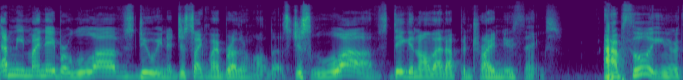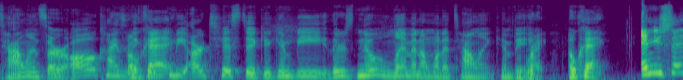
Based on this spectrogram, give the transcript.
I mean, my neighbor loves doing it, just like my brother-in-law does. Just loves digging all that up and trying new things. Absolutely. You know, talents are all kinds of things. Okay. It can be artistic. It can be, there's no limit on what a talent can be. Right. Okay. And you said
